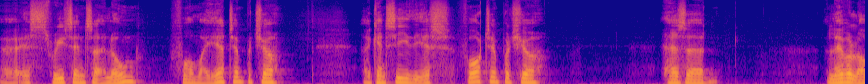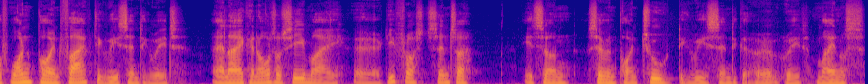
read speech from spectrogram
S3 sensor alone for my air temperature. I can see the S4 temperature has a level of 1.5 degrees centigrade. And I can also see my uh, defrost sensor. It's on 7.2 degrees centigrade minus.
